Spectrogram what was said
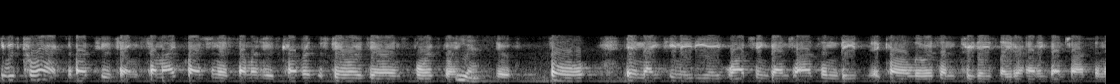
he was correct about two things. So my question is someone who's covered the steroids era in sports going yes. into Seoul in 1988 watching Ben Johnson beat Carl Lewis and three days later having Ben Johnson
